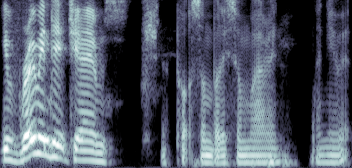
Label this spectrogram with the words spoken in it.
You've ruined it, James. Should have put somebody somewhere in. I knew it.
